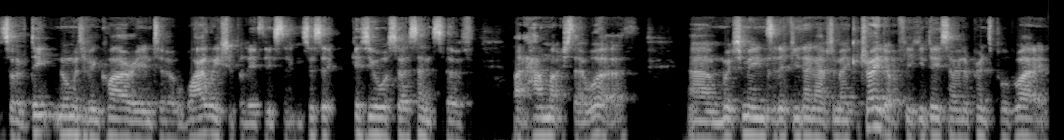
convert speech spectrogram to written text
sort of deep normative inquiry into why we should believe these things is it gives you also a sense of like how much they're worth, um, which means that if you then have to make a trade-off, you can do so in a principled way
